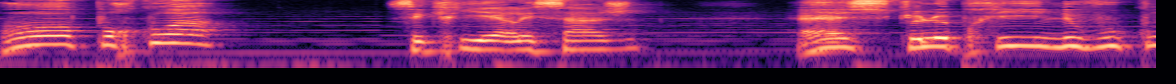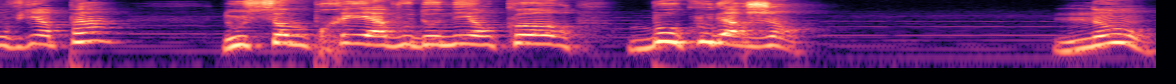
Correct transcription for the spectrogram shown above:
Oh, pourquoi? s'écrièrent les sages. Est-ce que le prix ne vous convient pas? Nous sommes prêts à vous donner encore beaucoup d'argent. Non,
